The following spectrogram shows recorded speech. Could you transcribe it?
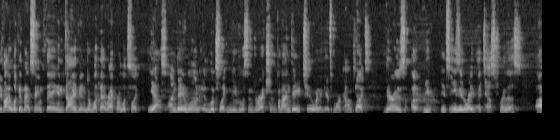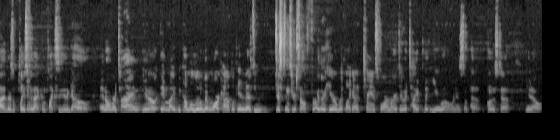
If I look at that same thing and dive into what that wrapper looks like, yes, on day one it looks like needless indirection, but on day two when it gets more complex, there is a, you, it's easy to write a test for this, uh, there's a place for that complexity to go. And over time, you know, it might become a little bit more complicated as you distance yourself further here with like a transformer to a type that you own as opposed to, you know,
